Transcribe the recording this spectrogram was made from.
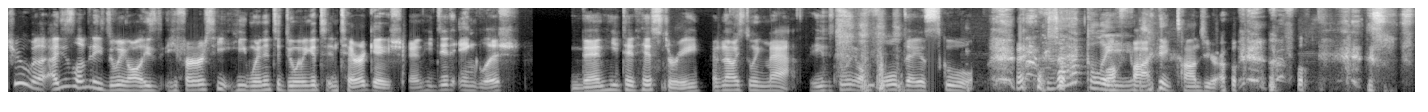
True, but I just love that he's doing all. He's he first he he went into doing it to interrogation. He did English, then he did history, and now he's doing math. He's doing a full day of school Exactly. while fighting Tanjiro.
